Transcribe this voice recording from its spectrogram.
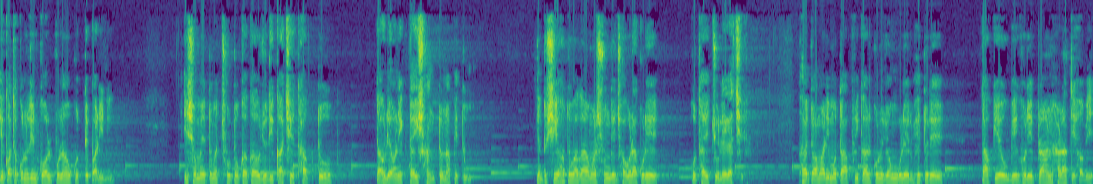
এ কথা কোনোদিন কল্পনাও করতে পারিনি। এ সময় তোমার ছোট কাকাও যদি কাছে থাকতো, তাহলে অনেকটাই সান্ত্বনা পেতুম। কিন্তু সে হতভাগা আমার সঙ্গে ঝগড়া করে কোথায় চলে গেছে? হয়তো আমারই মতো আফ্রিকার কোনো জঙ্গলের ভেতরে তাকেও বেঘরে প্রাণ হারাতে হবে।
